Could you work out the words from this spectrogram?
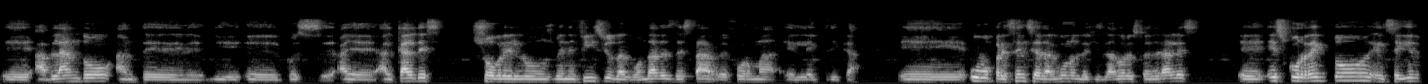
eh, hablando ante eh, pues, alcaldes sobre los beneficios, las bondades de esta reforma eléctrica. hubo presencia de algunos legisladores federales. ¿Es correcto el seguir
